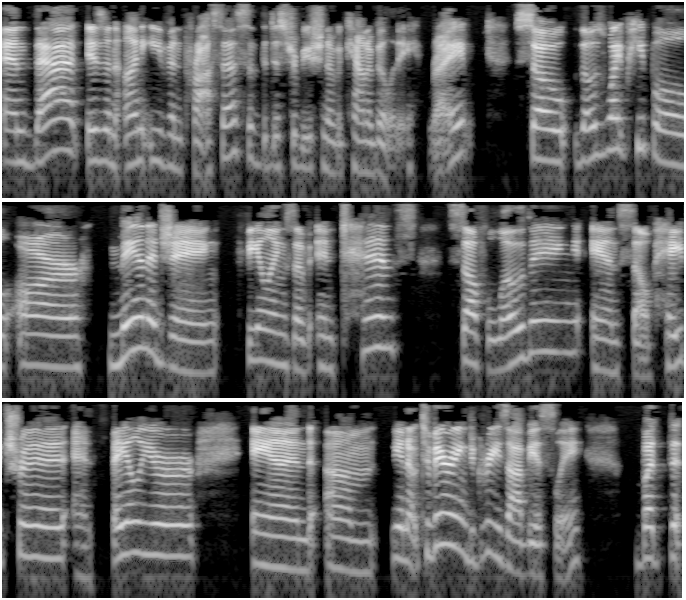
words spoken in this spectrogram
And that is an uneven process of the distribution of accountability, right? So those white people are managing feelings of intense self-loathing and self-hatred and failure and um, you know to varying degrees obviously but that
